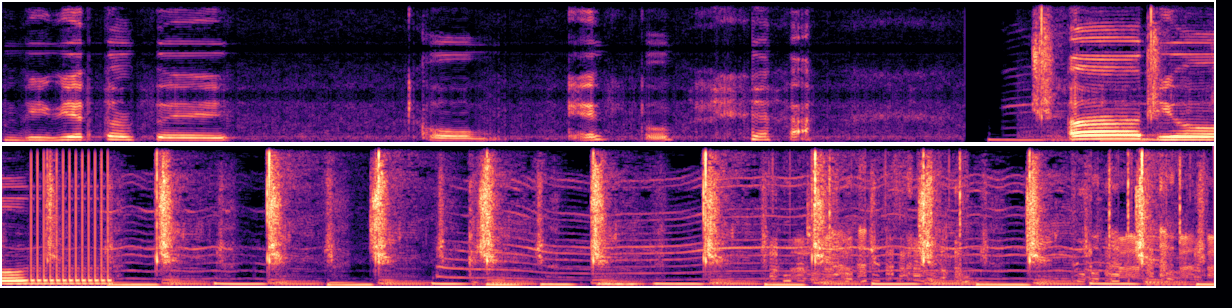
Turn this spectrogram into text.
diviértanse con esto. Adiós. do do do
